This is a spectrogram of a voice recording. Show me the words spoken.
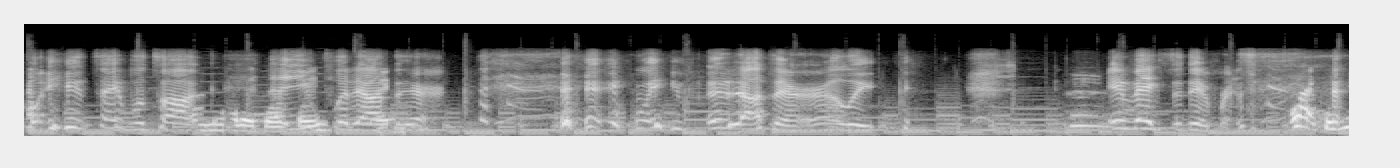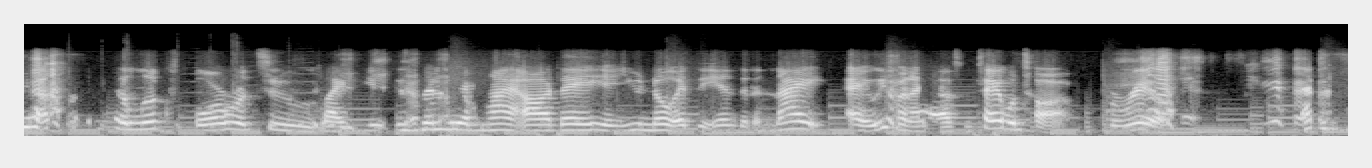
when you table talk and you put it out there, when you put it out there early, it makes a difference. right, because you have to look forward to. Like it's been in your mind all day, and you know at the end of the night, hey, we're gonna have some table talk for real. Yes. Yes.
